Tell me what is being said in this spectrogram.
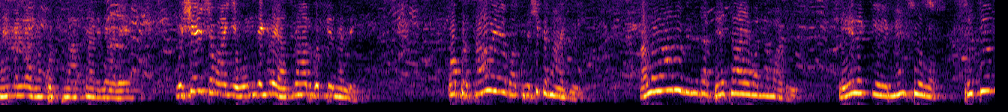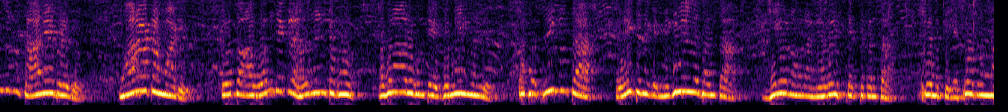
ನಿಮ್ಮೆಲ್ಲರನ್ನು ಕುರಿತು ಮಾತನಾಡಿದ್ದಾರೆ. ವಿಶೇಷವಾಗಿ ಒಂದು ಎಕರೆ ಹದಿನಾರು ಗುಂಟಿನಲ್ಲಿ ಒಬ್ಬ ಸಾವಯವ ಕೃಷಿಕನಾಗಿ ಹಲವಾರು ವಿಧದ ಬೇಸಾಯವನ್ನು ಮಾಡಿ ಏಲಕ್ಕಿ, ಮೆಣಸು ಪ್ರತಿಯೊಂದನ್ನು ತಾನೇ ಬೆಳೆದು ಮಾರಾಟ ಮಾಡಿ ಇವತ್ತು ಆ ಒಂದು ಎಕರೆ ಹದಿನೆಂಟು ಗು- ಹದಿನಾರು ಗುಂಟೆ ಜಮೀನಿನಲ್ಲಿ ಒಬ್ಬ ಶ್ರೀಮಂತ ರೈತನಿಗೆ ಮಿಗಿಲಿಲ್ಲದಂಥ ಜೀವನವನ್ನು ನಿರ್ವಹಿಸ್ತಿರ್ತಕ್ಕಂಥ ಶ್ರೀಮತಿ ಯಶೋಧಮ್ಮ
